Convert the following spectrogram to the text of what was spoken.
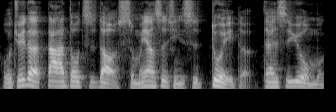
我觉得大家都知道什么样事情是对的，但是因为我们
